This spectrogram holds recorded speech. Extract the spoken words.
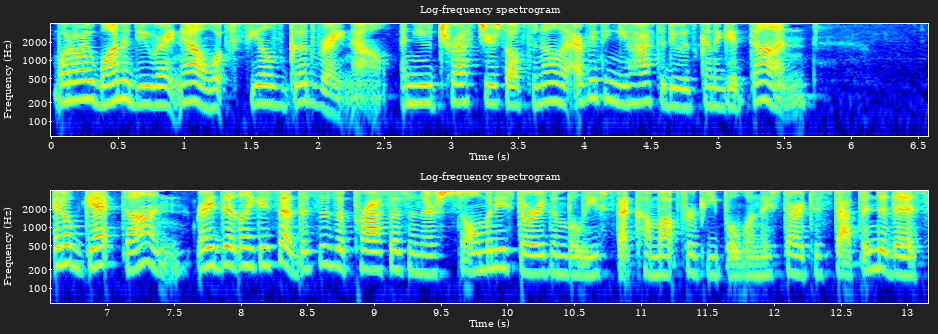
what do I want to do right now? What feels good right now? And you trust yourself to know that everything you have to do is going to get done it'll get done, right? That, like I said, this is a process, and there's so many stories and beliefs that come up for people when they start to step into this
